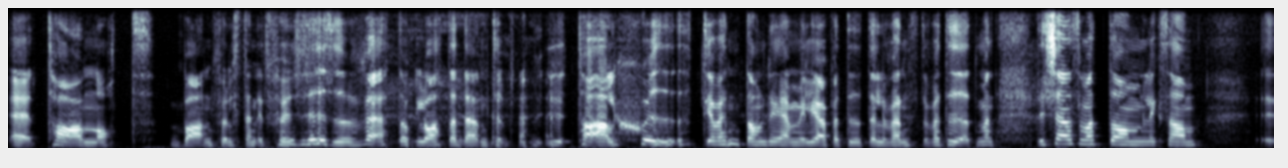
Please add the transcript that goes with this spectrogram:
eh, ta något barn fullständigt för givet och låta den typ ta all skit. Jag vet inte om det är Miljöpartiet eller Vänsterpartiet men det känns som att de liksom eh,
